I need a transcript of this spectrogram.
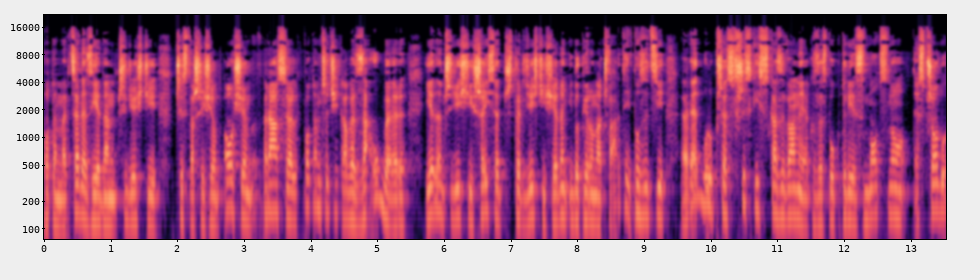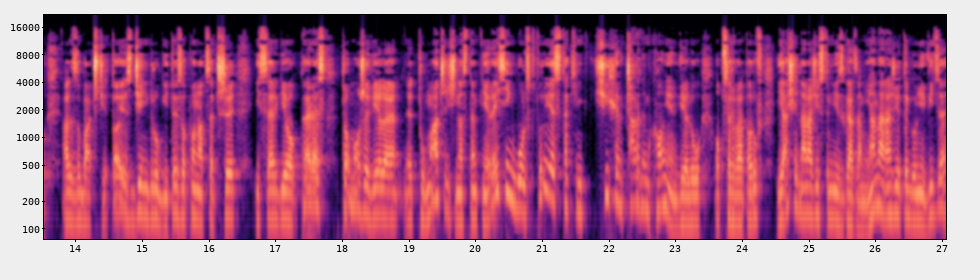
potem Mercedes 1.30 368, Russell, potem co ciekawe Zauber 1.30 647 i dopiero na czwartej pozycji Red Bull przez wszystkich wskazywany jako zespół, który jest mocno z przodu, ale zobaczcie, to jest dzień drugi, to jest opona C3 i Sergio Perez, to może wiele tłumaczyć. Następnie Racing Bulls, który jest takim cichym, czarnym koniem wielu obserwatorów. Ja się na razie z tym nie zgadzam. Ja na razie tego nie widzę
